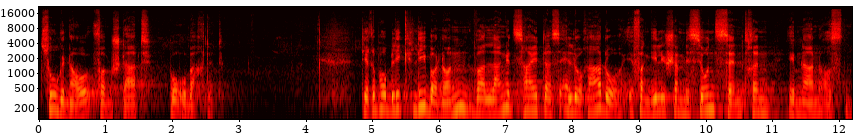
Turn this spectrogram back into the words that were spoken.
zu genau vom Staat beobachtet. Die Republik Libanon war lange Zeit das Eldorado evangelischer Missionszentren im Nahen Osten.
